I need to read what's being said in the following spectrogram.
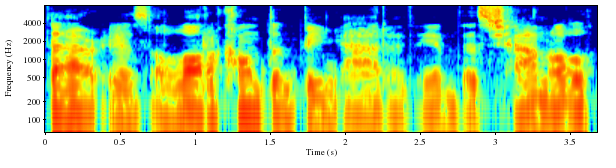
there is a lot of content being added in this channel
